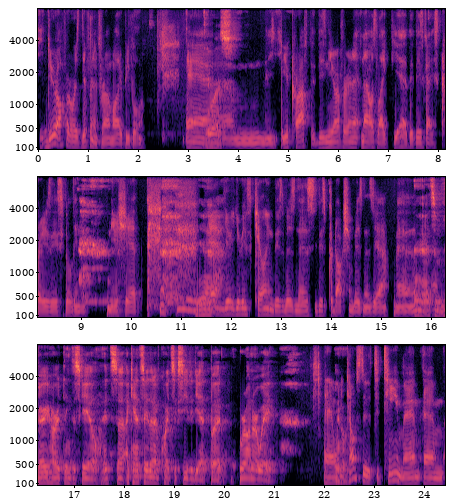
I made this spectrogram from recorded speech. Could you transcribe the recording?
your offer was different from other people and it was. Um, you crafted this new offer and I was like yeah this guy's crazy he's building new shit. Yeah, yeah you, you've been scaling this business this production business yeah man. Yeah it's a very hard thing to scale. It's uh, i can't say that i've quite succeeded yet but we're on our way. And when you know. it comes to to team man um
